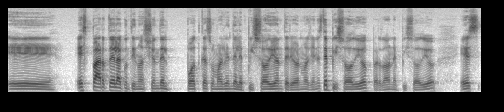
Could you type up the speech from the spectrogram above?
eh, es parte de la continuación del podcast, o más bien del episodio anterior, más bien este episodio, perdón, episodio, es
